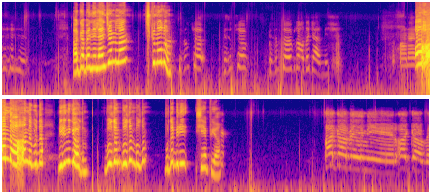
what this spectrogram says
Aga ben eğleneceğim mi lan? Çıkın oğlum. bizim tö bizim tö bizim tövbe ada gelmiş. Aha da aha da burada birini gördüm. Buldum buldum buldum. Burada biri şey yapıyor. Aga be Emir. Aga be.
